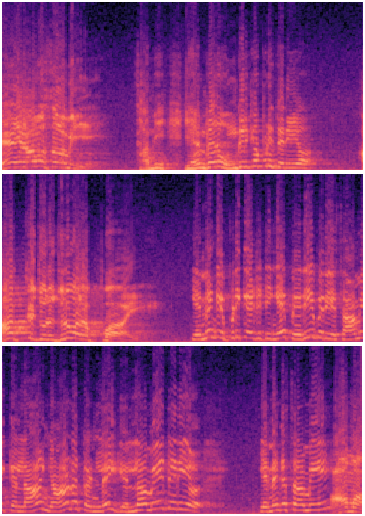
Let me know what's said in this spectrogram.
டேய் ராமசாமி. சாமி என் பேரு உங்களுக்கு எப்படி தெரியும்? ஆக்க சொல்லு ஜுலுவரப்பாய் என்னங்க இப்படி கேட்டுட்டீங்க? பெரிய பெரிய சாமிக்கெல்லாம் ஞான கண்ணுல எல்லாமே தெரியும். என்னங்க சாமி? ஆமா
